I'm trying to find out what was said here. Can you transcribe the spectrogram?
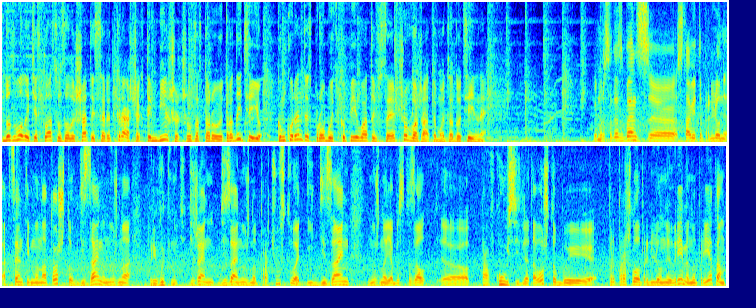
дозволить із класу залишатись серед кращих, тим більше, що за старою традицією конкуренти спробують скопіювати все, що вважатимуть за доцільне. Mercedes-Benz э, ставит определенный акцент именно на то, что к дизайну нужно привыкнуть. Дизайн, дизайн нужно прочувствовать, и дизайн нужно, я бы сказал, э, провкусить для того, чтобы пр- прошло определенное время, но при этом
